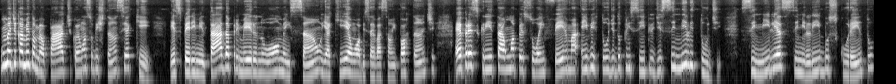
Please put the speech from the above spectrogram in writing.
Um medicamento homeopático é uma substância que, experimentada primeiro no homem são, e aqui é uma observação importante, é prescrita a uma pessoa enferma em virtude do princípio de similitude, similias, similibus, curento,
